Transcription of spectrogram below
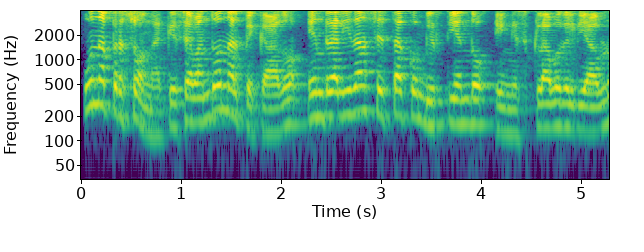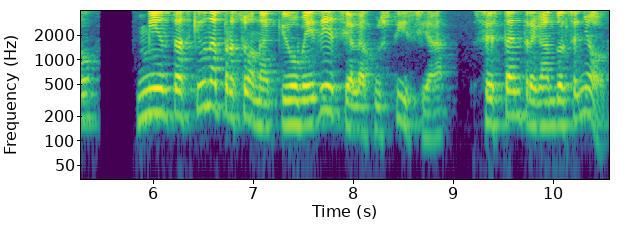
Una persona que se abandona al pecado en realidad se está convirtiendo en esclavo del diablo, mientras que una persona que obedece a la justicia se está entregando al Señor.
